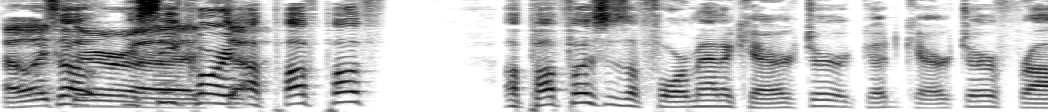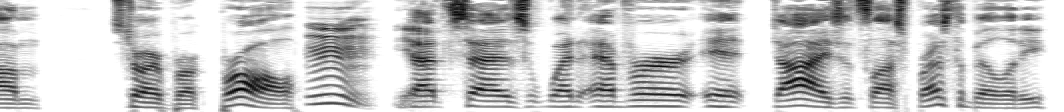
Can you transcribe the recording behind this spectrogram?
I like so their you see, uh, Corey, du- a Puff Puff, a Puff Puff is a four mana character, a good character from Storybook Brawl Mm. Yeah. that says whenever it dies, its last breath ability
